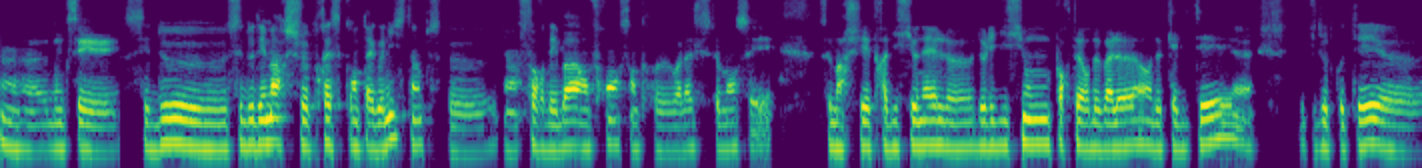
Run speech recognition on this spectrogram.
Euh, donc c'est, c'est deux, c'est deux démarches presque antagonistes, hein, parce que y a un fort débat en France entre, voilà, justement, c'est ce marché traditionnel euh, de l'édition porteur de valeur, de qualité, euh, et puis de l'autre côté euh,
